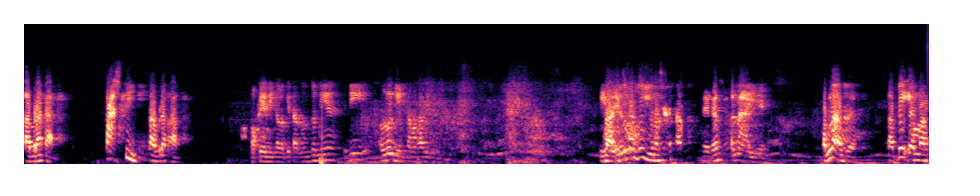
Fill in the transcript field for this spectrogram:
tabrakan. Pasti tabrakan. Oke nih kalau kita tonton ya, ini lu nih pertama kali nih. Nah itu lu kan gue juga masih kena, ya kan? kena ya. Kena gue. Tapi emang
